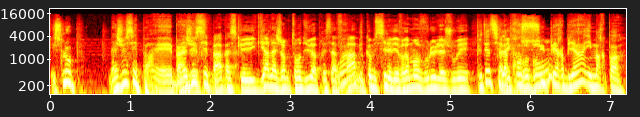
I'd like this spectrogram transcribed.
Il se loupe. Bah, je sais pas. Eh ben, Bah, je sais pas, parce qu'il garde la jambe tendue après sa Ouais, frappe, mais- comme s'il avait vraiment voulu la jouer. Peut-être s'il la prend rebond. super bien, il marque pas.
